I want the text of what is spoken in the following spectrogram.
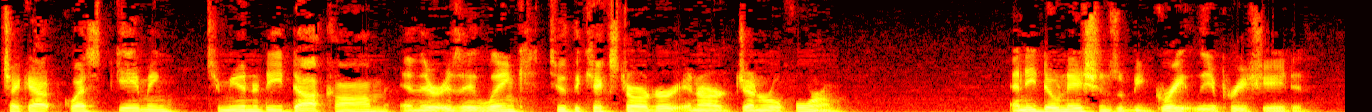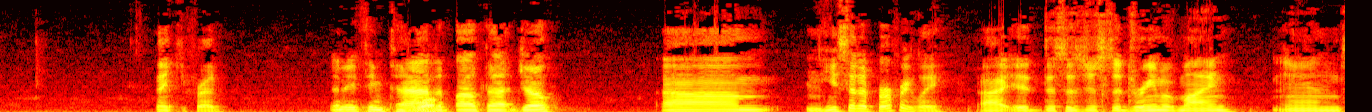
check out QuestGamingCommunity.com, and there is a link to the Kickstarter in our general forum. Any donations would be greatly appreciated. Thank you, Fred. Anything to add Well- about that, Joe? Um, he said it perfectly. Uh, it, this is just a dream of mine, and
